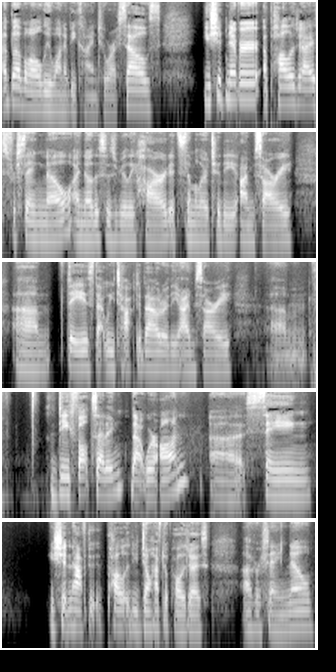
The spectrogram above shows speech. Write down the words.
above all, we want to be kind to ourselves. You should never apologize for saying no. I know this is really hard. It's similar to the I'm sorry um, phase that we talked about or the I'm sorry um, default setting that we're on. Uh, saying you shouldn't have to apologize. You don't have to apologize uh, for saying no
